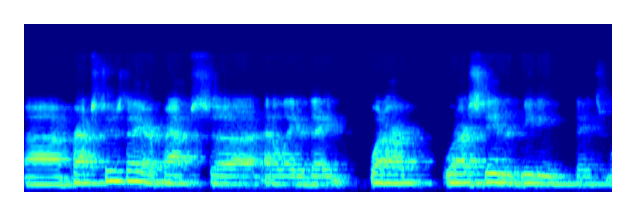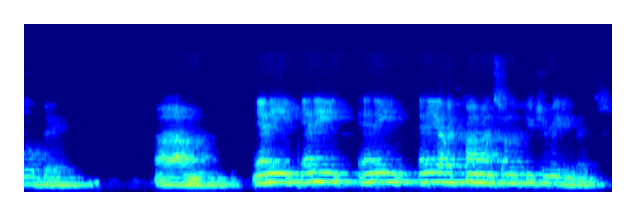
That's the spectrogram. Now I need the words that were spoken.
Uh, perhaps Tuesday or perhaps, uh, at a later date what our, what our standard meeting dates will be. Um, any, any, any, any other comments on the future meeting dates?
